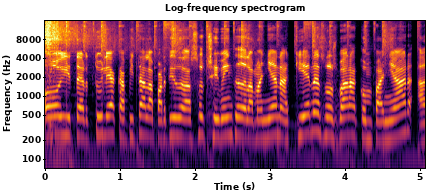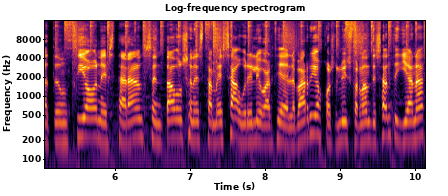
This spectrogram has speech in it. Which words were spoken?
Hoy tertulia capital a partir de las 8 y 20 de la mañana. ¿Quiénes nos van a acompañar? Atención, estarán sentados en esta mesa Aurelio García del Barrio, José Luis Fernández Santillana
